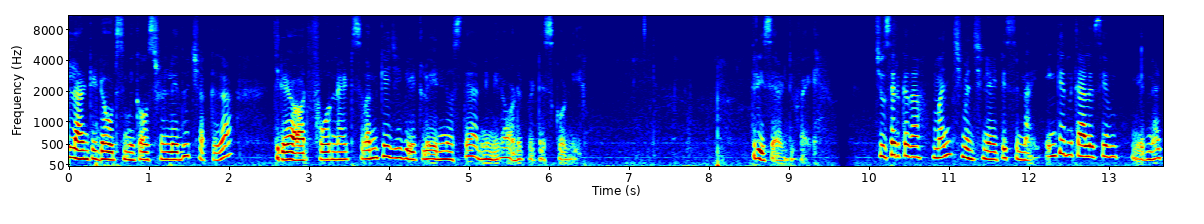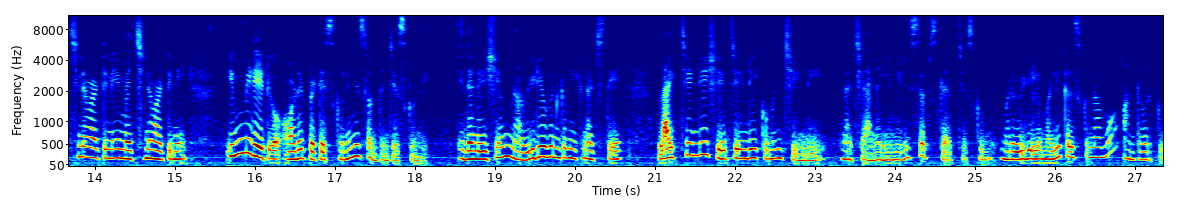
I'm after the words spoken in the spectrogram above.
ఎలాంటి డౌట్స్ మీకు అవసరం లేదు చక్కగా three or four nighties one KG వెయిట్లో ఎన్ని వస్తే అన్నీ మీరు ఆర్డర్ పెట్టేసుకోండి. త్రీ సెవెంటీ ఫైవ్ చూసారు కదా మంచి మంచి నైటీస్ ఉన్నాయి. ఇంకెందుకు ఆలస్యం? మీరు నచ్చిన వాటిని మెచ్చిన వాటిని ఇమ్మీడియట్గా ఆర్డర్ పెట్టేసుకొని మీరు సొంతం చేసుకోండి. ఇదండి విషయం. నా వీడియో కనుక మీకు నచ్చితే లైక్ చేయండి షేర్ చేయండి కామెంట్ చేయండి. నా ఛానల్ని మీరు సబ్స్క్రైబ్ చేసుకోండి. మరో వీడియోలో మళ్ళీ కలుసుకుందాము. అంతవరకు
